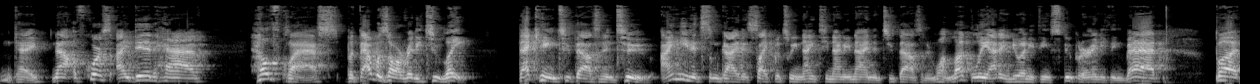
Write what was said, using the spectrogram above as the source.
Okay. Now, of course, I did have health class, but that was already too late. That came 2002. I needed some guidance like between 1999 and 2001. Luckily, I didn't do anything stupid or anything bad. But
